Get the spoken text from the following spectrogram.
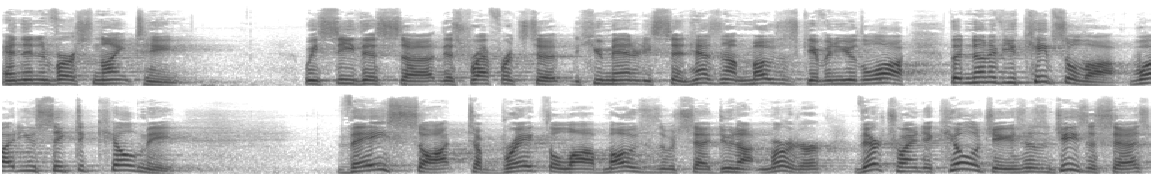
And then in verse 19, we see this, uh, this reference to humanity's sin. Has not Moses given you the law that none of you keeps the law? Why do you seek to kill me? They sought to break the law of Moses, which said, Do not murder. They're trying to kill Jesus, and Jesus says,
